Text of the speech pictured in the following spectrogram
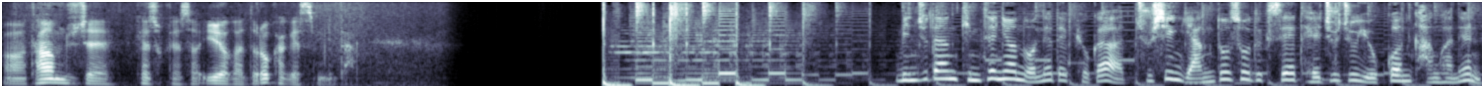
어, 다음 주제 계속해서 이어가도록 하겠습니다. 민주당 김태년 원내대표가 주식 양도소득세 대주주 요건 강화는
